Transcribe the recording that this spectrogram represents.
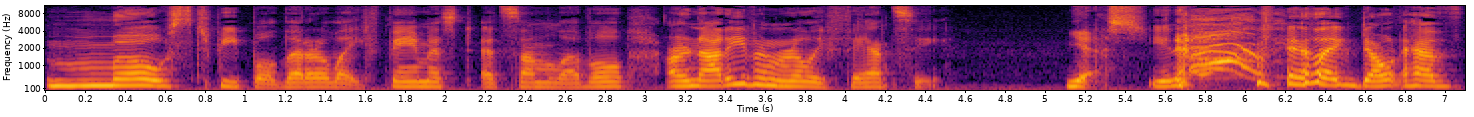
most people that are like famous at some level are not even really fancy Yes. you know they like don't have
